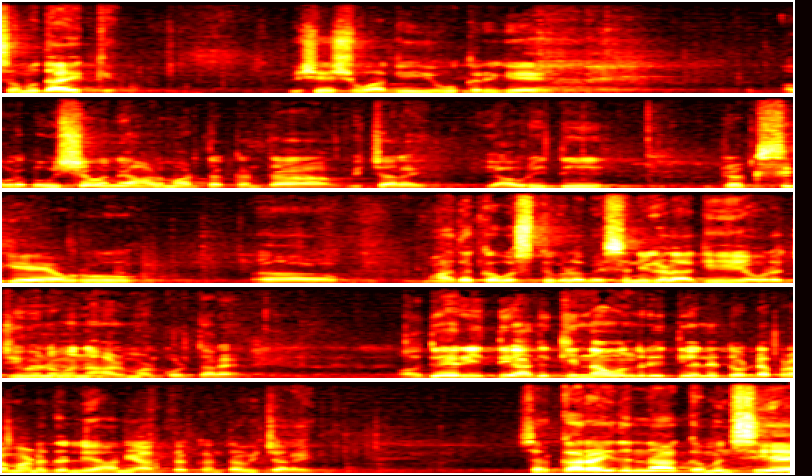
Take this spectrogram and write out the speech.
ಸಮುದಾಯಕ್ಕೆ, ವಿಶೇಷವಾಗಿ ಯುವಕರಿಗೆ ಅವರ ಭವಿಷ್ಯವನ್ನೇ ಹಾಳು ಮಾಡ್ತಕ್ಕಂಥ ವಿಚಾರ ಇದು. ಯಾವ ರೀತಿ ಡ್ರಗ್ಸಿಗೆ ಅವರು ಮಾದಕ ವಸ್ತುಗಳ ವ್ಯಸನಿಗಳಾಗಿ ಅವರ ಜೀವನವನ್ನು ಹಾಳು ಮಾಡ್ಕೊಳ್ತಾರೆ ಅದೇ ರೀತಿ ಅದಕ್ಕಿನ್ನ ಒಂದು ರೀತಿಯಲ್ಲಿ ದೊಡ್ಡ ಪ್ರಮಾಣದಲ್ಲಿ ಹಾನಿ ಆಗ್ತಕ್ಕಂಥ ವಿಚಾರ ಇದೆ. ಸರ್ಕಾರ ಇದನ್ನು ಗಮನಿಸಿಯೇ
